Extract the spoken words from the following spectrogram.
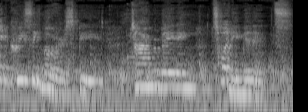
Increasing motor speed. Time remaining 20 minutes.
